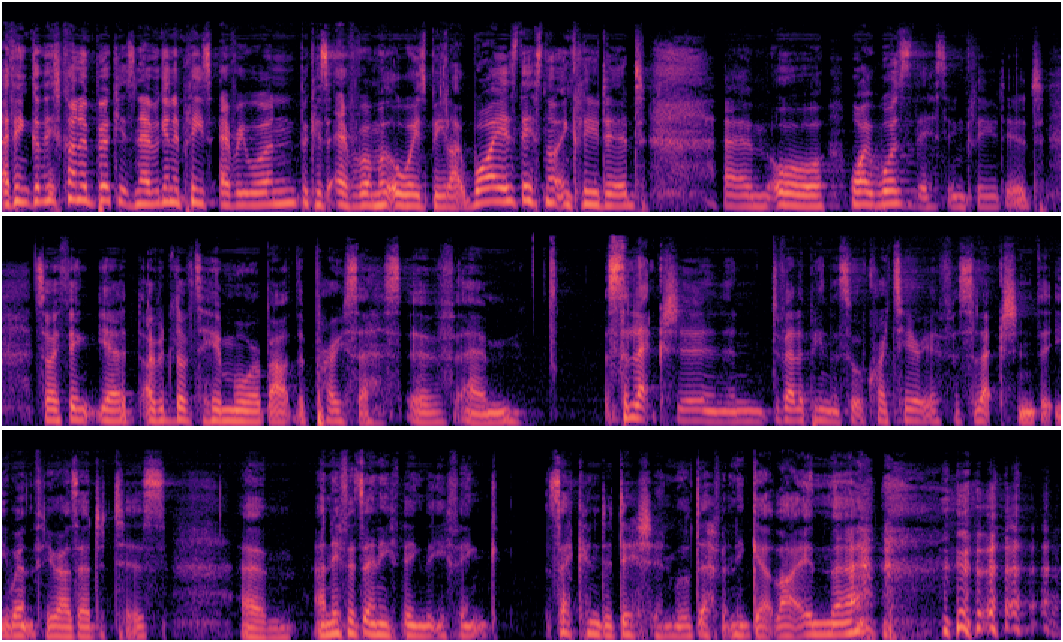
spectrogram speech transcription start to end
I think this kind of book is never going to please everyone because everyone will always be like, why is this not included? Um, or why was this included? So I think, yeah, I would love to hear more about the process of um, selection and developing the sort of criteria for selection that you went through as editors. Um, and if there's anything that you think second edition, we'll definitely get that in there.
